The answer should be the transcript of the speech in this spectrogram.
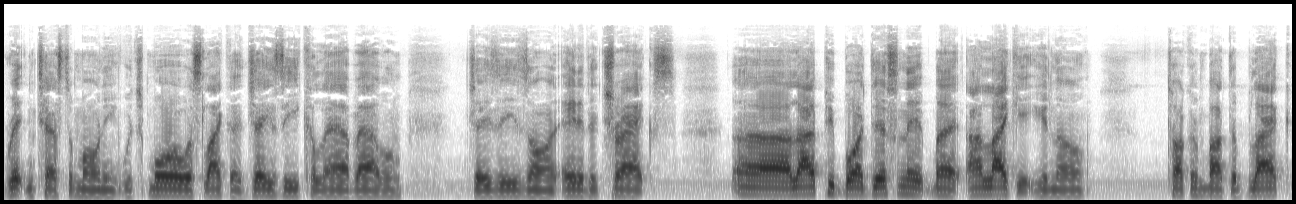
written testimony, which more was like a Jay Z collab album. Jay Z's on eight of the tracks. Uh, a lot of people are dissing it, but I like it. You know, talking about the black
